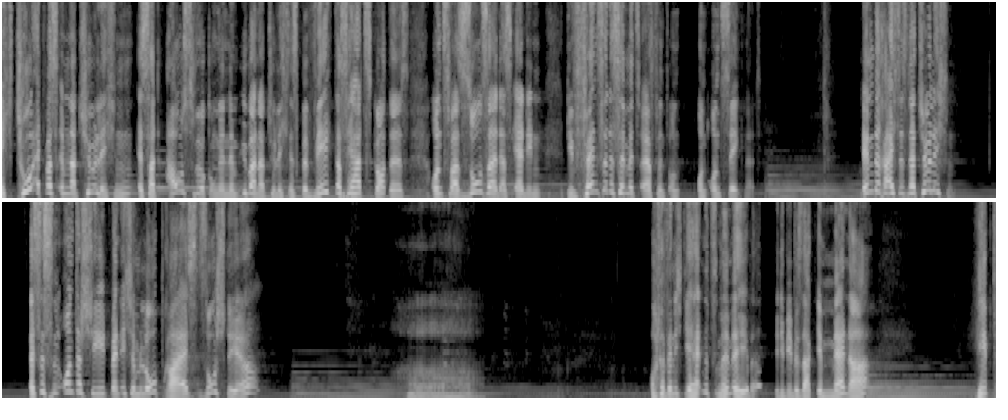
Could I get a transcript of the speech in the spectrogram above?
Ich tue etwas im Natürlichen, es hat Auswirkungen im Übernatürlichen, es bewegt das Herz Gottes und zwar so sehr, dass er den, die Fenster des Himmels öffnet und, und uns segnet. Im Bereich des Natürlichen. Es ist ein Unterschied, wenn ich im Lobpreis so stehe. Oder wenn ich die Hände zum Himmel hebe, wie die Bibel sagt, ihr Männer, hebt,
